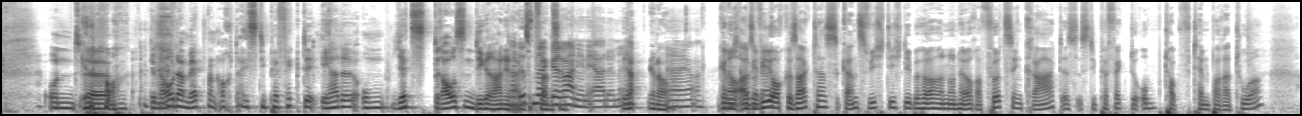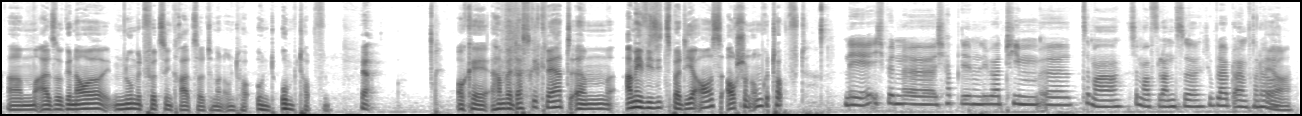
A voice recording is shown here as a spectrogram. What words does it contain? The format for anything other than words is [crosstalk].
Und Genau. ähm, genau da merkt man auch, da ist die perfekte Erde, um jetzt draußen die Geranien Das ist eine einzupflanzen. Geranienerde, ne? Ja, genau. Ja, ja. Genau, also wie du auch gesagt hast, ganz wichtig, liebe Hörerinnen und Hörer, 14 Grad, es ist die perfekte Umtopftemperatur. Ähm, also genau nur mit 14 Grad sollte man und umtopfen. Ja. Okay, haben wir das geklärt? Ähm, Ami, wie sieht's bei dir aus? Auch schon umgetopft? Nee, ich bin, äh, ich hab dem lieber Team äh, Zimmer, Zimmerpflanze. Die bleibt einfach da. Ja.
